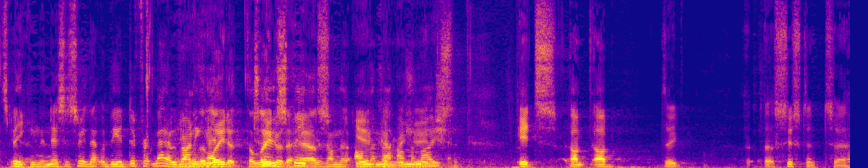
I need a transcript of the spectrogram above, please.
speaking than necessary, that would be a different matter. We've only the had leader, the two leader speakers the House on the, yeah, the, on the motion. It's um, uh, the assistant uh,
